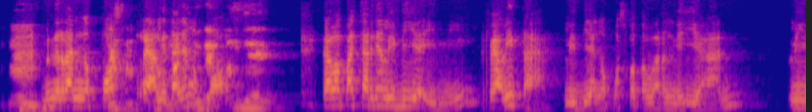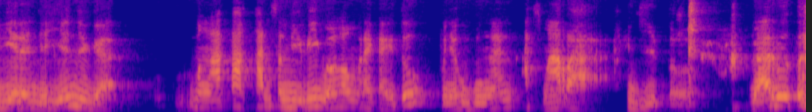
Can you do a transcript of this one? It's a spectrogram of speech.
hmm. beneran Yang ngepost, sama- realitanya ngepost. Kalau pacarnya Lydia ini realita, Lydia ngepost foto bareng Jahian, Lydia dan Jahian juga mengatakan sendiri bahwa mereka itu punya hubungan asmara gitu. Baru tuh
